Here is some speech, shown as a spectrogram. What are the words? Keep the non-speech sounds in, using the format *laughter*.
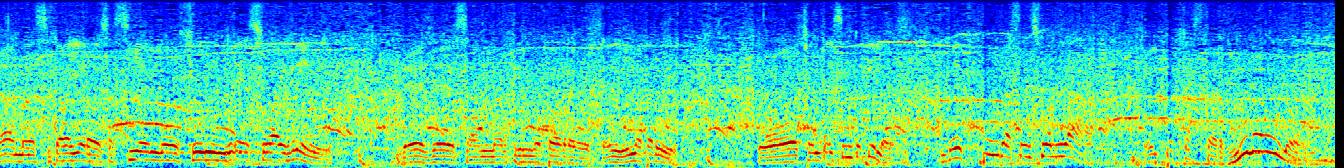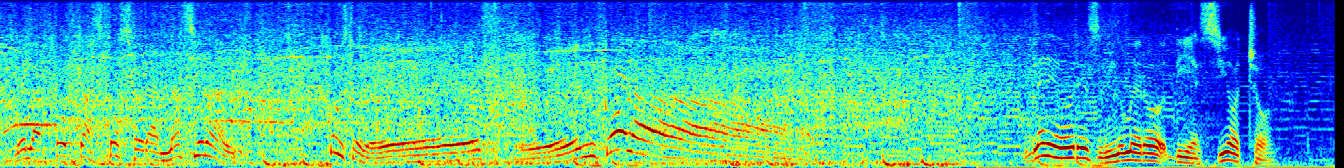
Damas y caballeros haciendo su ingreso al ring desde San Martín de Porres, en Lima, Perú. 85 kilos de pura sensualidad. El podcaster número uno de la podcastosfera nacional. Con ustedes, el Cola. Gladiadores número 18.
